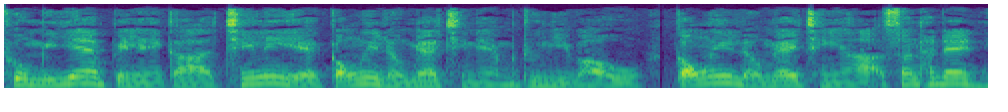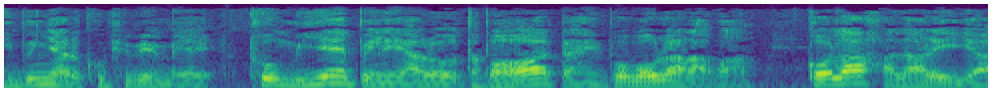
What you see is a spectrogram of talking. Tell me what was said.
ထိုမီးရန်ပင်လယ်ကချင်းလင်းရဲ့ကောင်းကင်လုံမြတ်ချင်းနဲ့မတူညီပါဘူးကောင်းကင်လုံမြတ်ချင်းကအစွမ်းထက်တဲ့နီးပညာတစ်ခုဖြစ်ပေမဲ့ထိုမီးရန်ပင်လယ်ကတော့တဘာဝအတိုင်းပေါ်ပေါက်လာတာပါကောလာဟာလာတွေရာ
